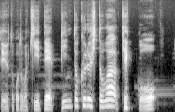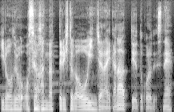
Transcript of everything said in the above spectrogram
ていう言葉聞いて、ピンとくる人は結構、いろいろお世話になってる人が多いんじゃないかなっていうところですね。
